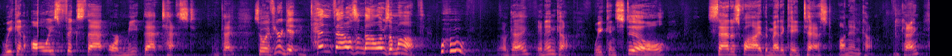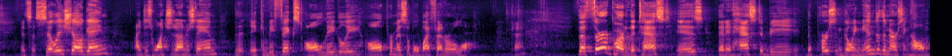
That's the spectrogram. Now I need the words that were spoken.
we can always fix that or meet that test. Okay, so if you're getting $10,000 a month, woohoo, okay, in income, we can still satisfy the Medicaid test on income. Okay? It's a silly shell game. I just want you to understand that it can be fixed all legally, all permissible by federal law. Okay? The third part of the test is that it has to be the person going into the nursing home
